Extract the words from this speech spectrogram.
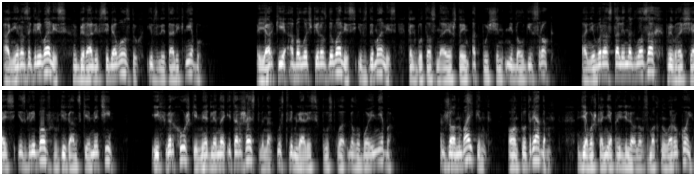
Они разогревались, вбирали в себя воздух и взлетали к небу. Яркие оболочки раздувались и вздымались, как будто зная, что им отпущен недолгий срок. Они вырастали на глазах, превращаясь из грибов в гигантские мечи. Их верхушки медленно и торжественно устремлялись в тускло-голубое небо. «Джон Вайкинг, он тут рядом». Девушка неопределенно взмахнула рукой.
